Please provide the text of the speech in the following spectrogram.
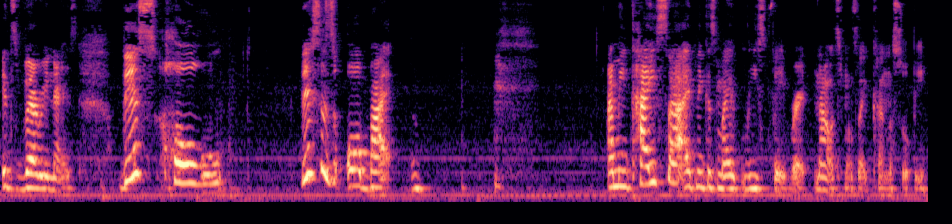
It's very nice. This whole, this is all by, I mean, Kaisa, I think is my least favorite. Now it smells like kind of soapy.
